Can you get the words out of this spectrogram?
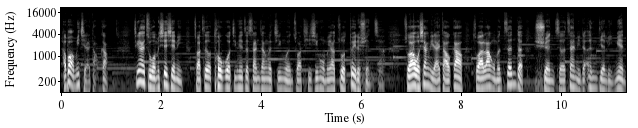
好不好？我们一起来祷告。亲爱的主，我们谢谢你，主要这透过今天这三章的经文，主要提醒我们要做对的选择。主要我向你来祷告，主要让我们真的选择在你的恩典里面，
